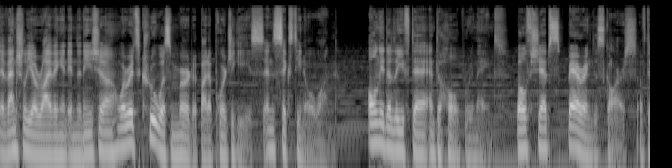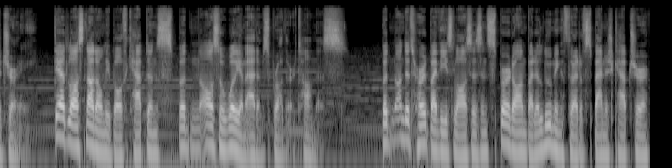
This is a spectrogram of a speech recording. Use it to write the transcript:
eventually arriving in Indonesia, where its crew was murdered by the Portuguese in 1601. Only the Liefde and the Hope remained, both ships bearing the scars of the journey. They had lost not only both captains, but also William Adams' brother, Thomas. But undeterred by these losses and spurred on by the looming threat of Spanish capture,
